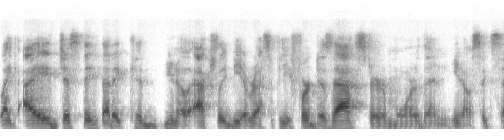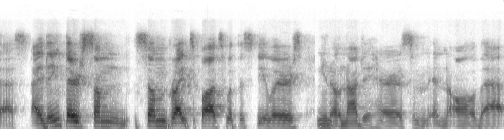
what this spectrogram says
like I just think that it could, you know, actually be a recipe for disaster more than, you know, success. I think there's some some bright spots with the Steelers, you know, Najee Harris and, and all of that.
